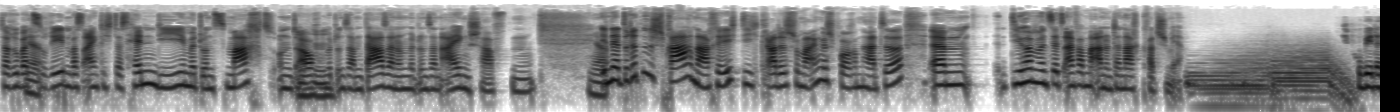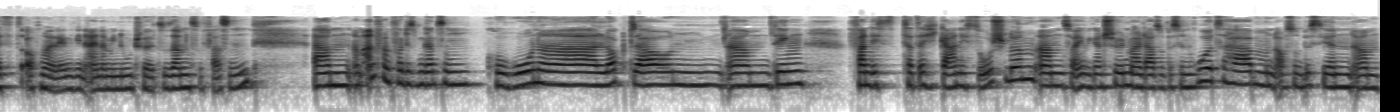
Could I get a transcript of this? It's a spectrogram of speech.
darüber ja. zu reden, was eigentlich das Handy mit uns macht und auch mhm. mit unserem Dasein und mit unseren Eigenschaften. Ja. In der dritten Sprachnachricht, die ich gerade schon mal angesprochen hatte, ähm, die hören wir uns jetzt einfach mal an und danach quatschen wir. Ich probiere das jetzt auch mal irgendwie in einer Minute zusammenzufassen. Ähm, am Anfang von diesem ganzen Corona-Lockdown-Ding ähm, fand ich es tatsächlich gar nicht so schlimm. Ähm, es war irgendwie ganz schön, mal da so ein bisschen Ruhe zu haben und auch so ein bisschen ähm,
